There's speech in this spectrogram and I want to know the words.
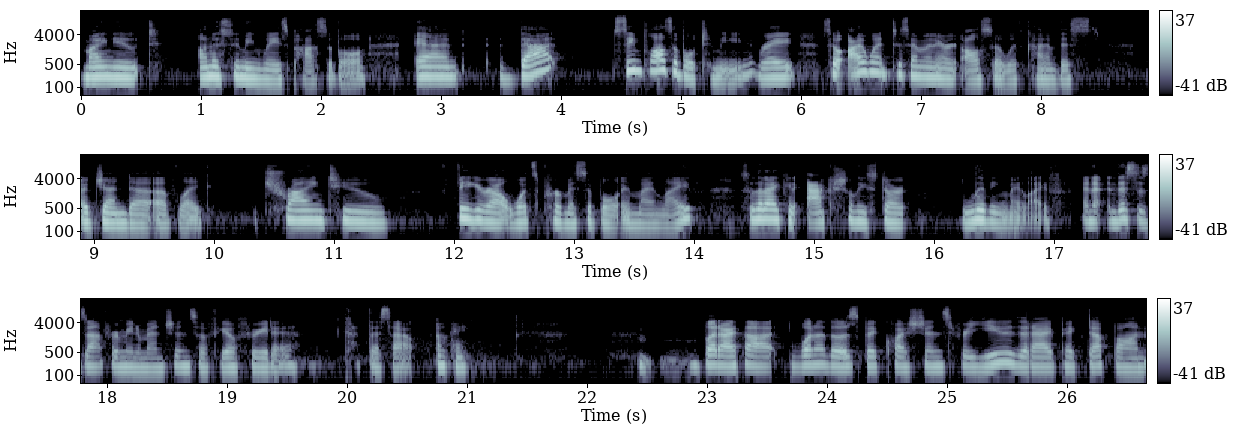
minute, unassuming ways possible. And that seemed plausible to me, right? So I went to seminary also with kind of this agenda of like trying to figure out what's permissible in my life so that I could actually start living my life. And, and this is not for me to mention, so feel free to cut this out. Okay. But I thought one of those big questions for you that I picked up on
